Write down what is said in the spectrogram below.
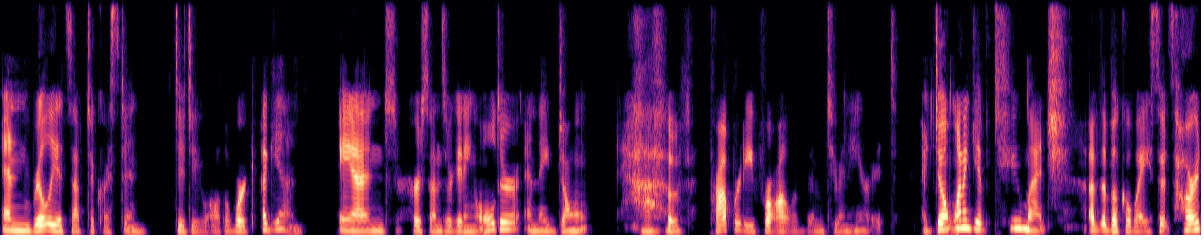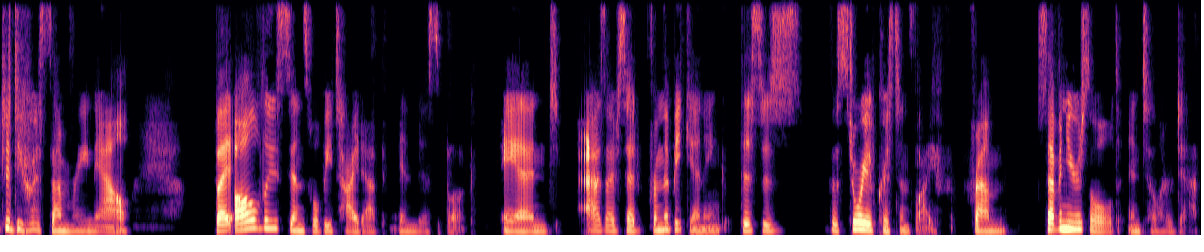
And really, it's up to Kristin to do all the work again. And her sons are getting older and they don't have property for all of them to inherit. I don't want to give too much of the book away, so it's hard to do a summary now. But all loose ends will be tied up in this book. And as I've said from the beginning, this is the story of Kristin's life from seven years old until her death.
